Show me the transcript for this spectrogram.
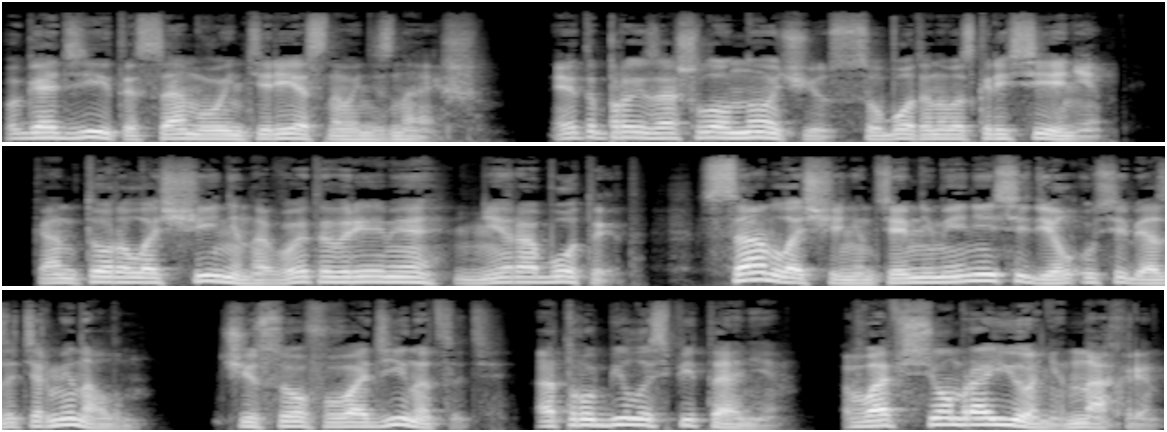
«Погоди, ты самого интересного не знаешь. Это произошло ночью, с субботы на воскресенье. Контора Лощинина в это время не работает. Сам Лощинин, тем не менее, сидел у себя за терминалом. Часов в одиннадцать отрубилось питание. Во всем районе нахрен.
